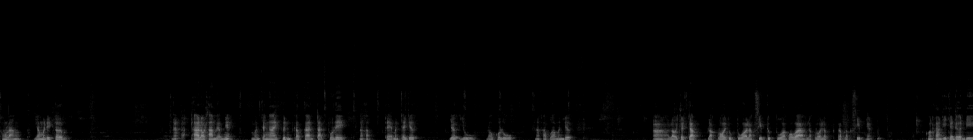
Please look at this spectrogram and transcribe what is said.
ข้างหลังยังไม่ได้เติมนะถ้าเราทำแบบนี้มันจะง่ายขึ้นกับการตัดตัวเลขนะครับ แต่มันจะเยอะเยอะอยู่เราก็รู้นะครับว่ามันเยอะอ่าเราจะจับหลักร้อยทุกตัวหลักสิบทุกตัว เพราะว่าหลักร้อยหลักกับหลักสิบเนี่ยค่อนข้างที่จะเดินดี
